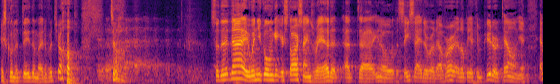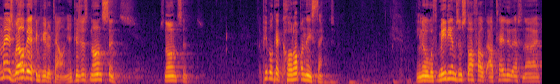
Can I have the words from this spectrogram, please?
is going to do them out of a job. so, so now, when you go and get your star signs read at, at uh, you know the seaside or whatever, it'll be a computer telling you. It may as well be a computer telling you because it's nonsense. It's nonsense. People get caught up in these things. You know, with mediums and stuff, I'll, I'll tell you this now.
